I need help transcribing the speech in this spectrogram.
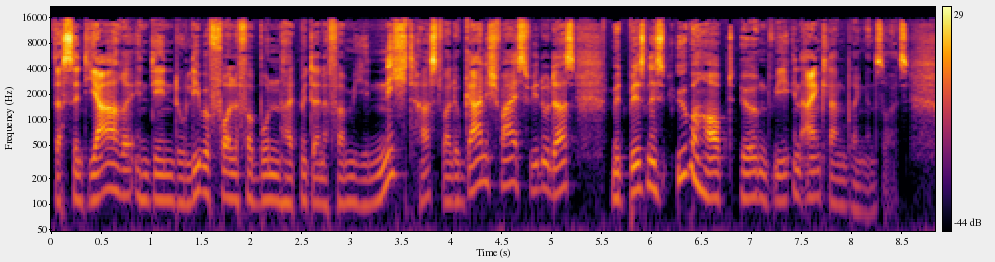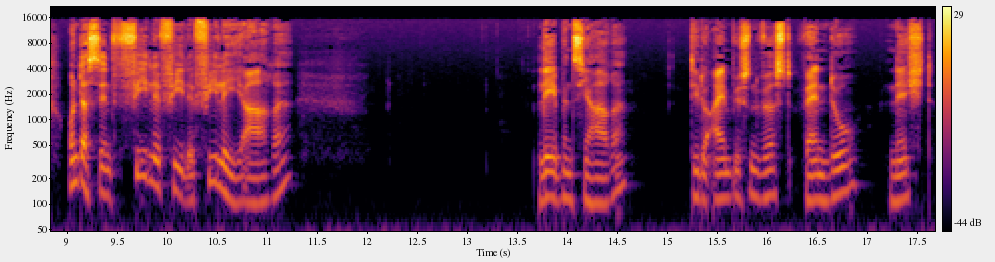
Das sind Jahre, in denen du liebevolle Verbundenheit mit deiner Familie nicht hast, weil du gar nicht weißt, wie du das mit Business überhaupt irgendwie in Einklang bringen sollst. Und das sind viele, viele, viele Jahre, Lebensjahre, die du einbüßen wirst, wenn du nicht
